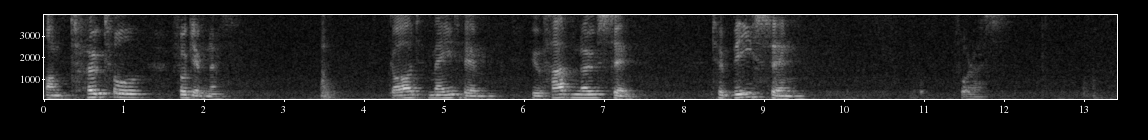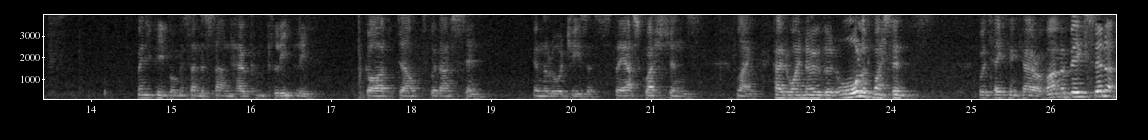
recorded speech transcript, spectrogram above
on total forgiveness. God made him who had no sin to be sin for us. Many people misunderstand how completely God dealt with our sin in the Lord Jesus. They ask questions like, How do I know that all of my sins were taken care of. I'm a big sinner.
